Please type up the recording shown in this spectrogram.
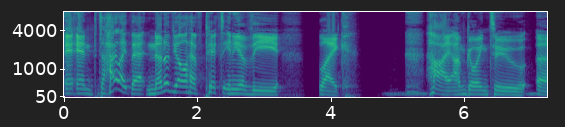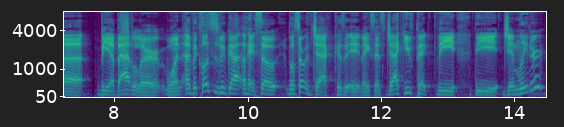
and, and to highlight that, none of y'all have picked any of the like. Hi, I'm going to uh, be a battler. One, uh, the closest we've got. Okay, so we'll start with Jack because it, it makes sense. Jack, you've picked the the gym leader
